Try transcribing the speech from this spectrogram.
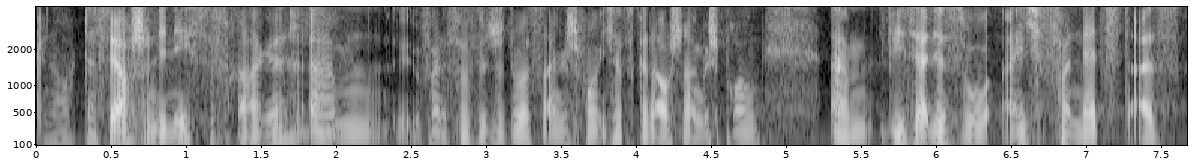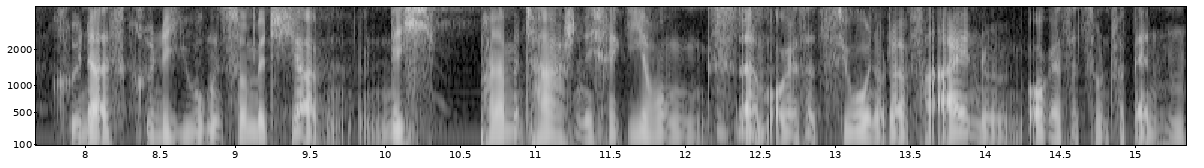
Genau, das wäre auch schon die nächste Frage. Ähm, Fridays for Future, du hast es angesprochen, ich habe es gerade auch schon angesprochen. Ähm, wie seid ihr so eigentlich vernetzt als Grüne, als grüne Jugend, so mit ja nicht parlamentarischen, nicht Regierungsorganisationen ähm, oder Vereinen, Organisationen, Verbänden?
